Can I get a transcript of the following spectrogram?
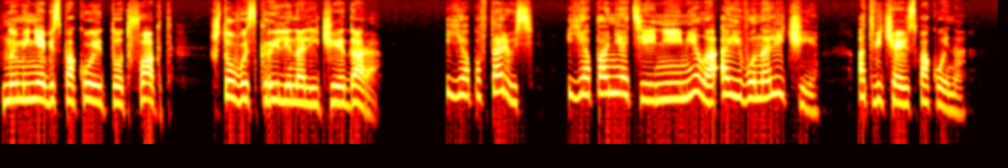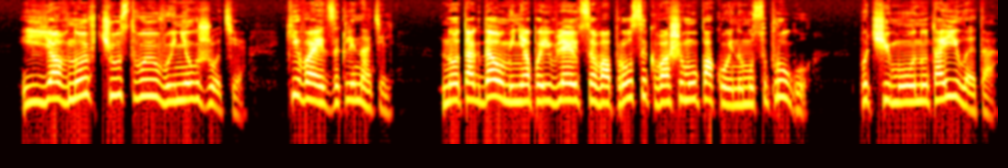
Но меня беспокоит тот факт, что вы скрыли наличие дара. Я повторюсь, я понятия не имела о его наличии, отвечаю спокойно. И я вновь чувствую, вы не лжете, кивает заклинатель. Но тогда у меня появляются вопросы к вашему покойному супругу. Почему он утаил это?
